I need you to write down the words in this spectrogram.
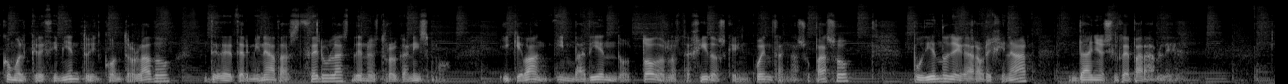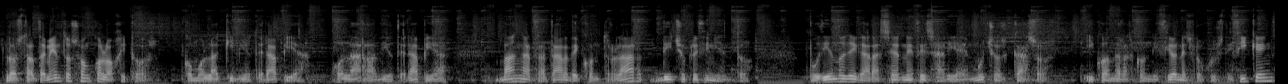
como el crecimiento incontrolado de determinadas células de nuestro organismo y que van invadiendo todos los tejidos que encuentran a su paso, pudiendo llegar a originar daños irreparables. Los tratamientos oncológicos, como la quimioterapia o la radioterapia, van a tratar de controlar dicho crecimiento, pudiendo llegar a ser necesaria en muchos casos y cuando las condiciones lo justifiquen,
